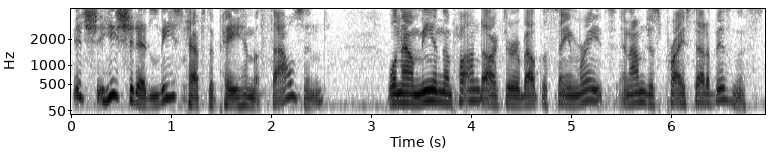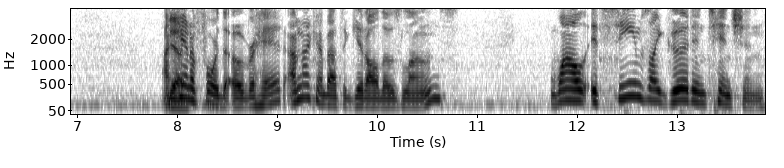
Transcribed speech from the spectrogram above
It sh- he should at least have to pay him a thousand. Well, now me and the pond doctor are about the same rates, and I'm just priced out of business. I Yeah. can't afford the overhead. I'm not about to get all those loans. While it seems like good intention,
